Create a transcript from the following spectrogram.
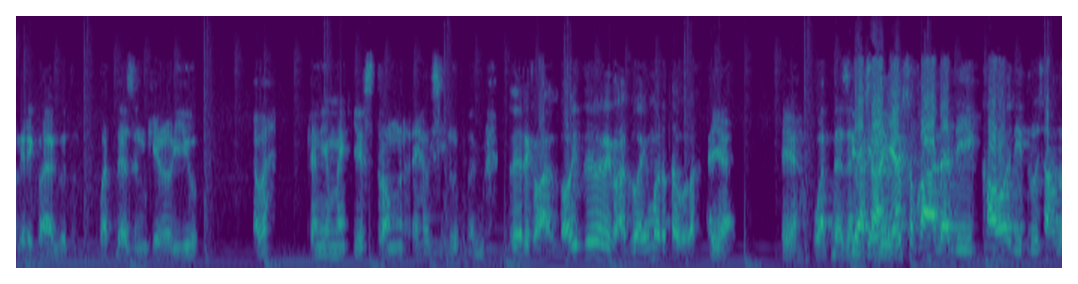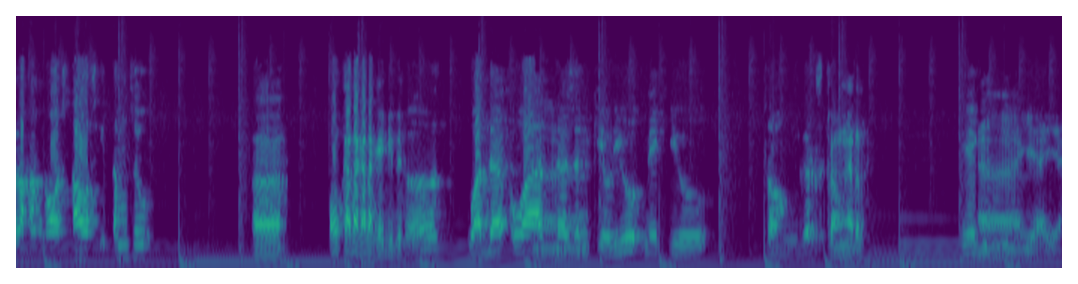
lirik lagu tuh What doesn't kill you apa Can you make you stronger? Eh sih lupa gue. Lirik lagu. Oh itu lirik lagu yang baru tahu lah. Iya What doesn't kill Biasanya you. suka ada di kaos di tulisan belakang kaos-kaos hitam su. Eh, oh kata-kata kayak gitu. Eh, what da- what Hmm. doesn't kill you make you stronger. Stronger. Ya gitu. Eh, Iya iya.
